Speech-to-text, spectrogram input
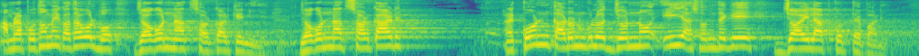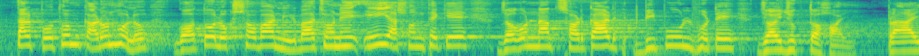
আমরা প্রথমে কথা বলব জগন্নাথ সরকারকে নিয়ে। জগন্নাথ সরকার মানে কোন কারণগুলোর জন্য এই আসন থেকে জয়লাভ করতে পারে? তার প্রথম কারণ হল, গত লোকসভা নির্বাচনে এই আসন থেকে জগন্নাথ সরকার বিপুল ভোটে জয়যুক্ত হয়। প্রায়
